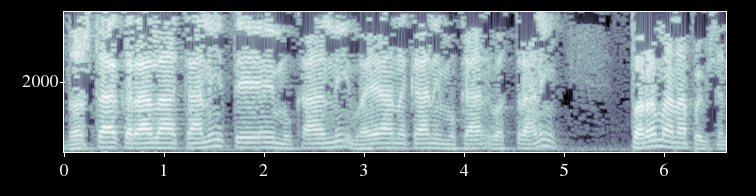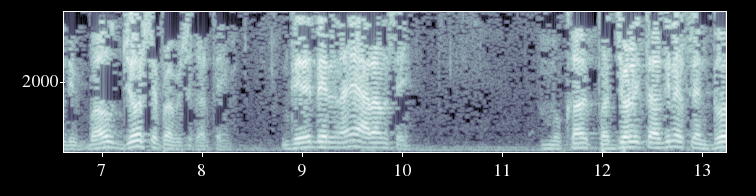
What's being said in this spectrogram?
दष्टा कराला कानी, ते मुखानी, भयानकानी, मुखानी, वस्त्राणी परमाना प्रवेश बहुत ज़ोर से प्रवेश करते हैं। धीरे धीरे नहीं, आराम से। मुख प्रज्वलित अग्नि से दो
